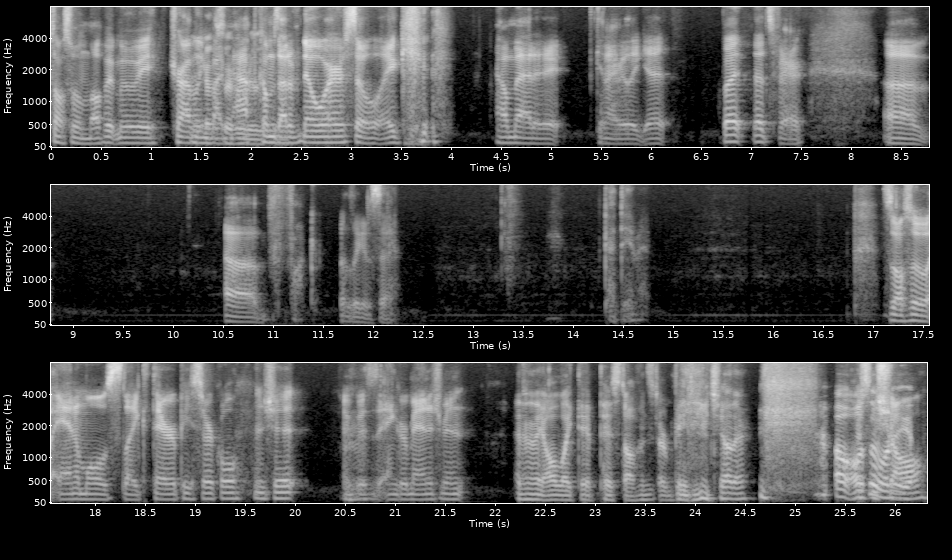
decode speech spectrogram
it's also a Muppet movie. Traveling Yeah, by map really comes out of nowhere, so like, how mad at it can I really get? But that's fair. Um. Uh, fuck. What was I gonna say? God damn it. It's also animals like therapy circle and shit. Like Mhm. this is anger management. and then they all like get pissed off and start beating each other oh also one of,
